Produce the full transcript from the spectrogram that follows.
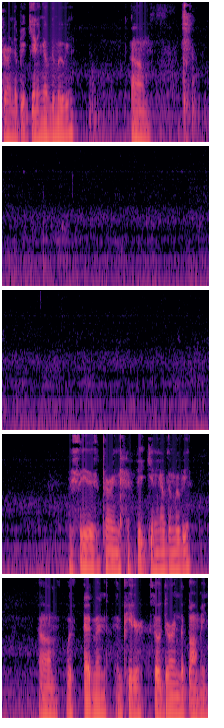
during the beginning of the movie. Um, we see this during the beginning of the movie um, with Edmund and Peter. So during the bombing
